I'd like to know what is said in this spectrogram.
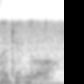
Anna Deanulo.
